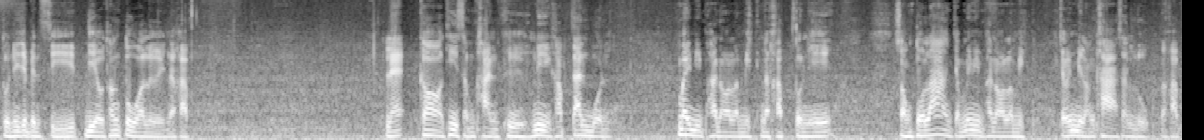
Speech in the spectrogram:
ตัวนี้จะเป็นสีเดียวทั้งตัวเลยนะครับ และก็ที่สำคัญคือนี่ครับด้านบนไม่มีพาโนรามิกนะครับ ตัวนี้สองตัวล่างจะไม่มีพาโนรามิก จะไม่มีหลังคาสันลูปนะครับ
